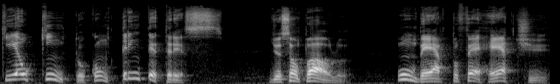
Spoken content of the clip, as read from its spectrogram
que é o quinto, com 33. De São Paulo, Humberto Ferretti.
